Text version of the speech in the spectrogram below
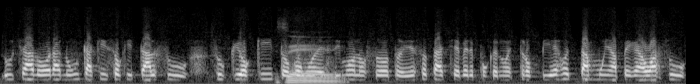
luchadora, nunca quiso quitar su, su quioquito, como decimos nosotros, y eso está chévere porque nuestros viejos están muy apegados a, su,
